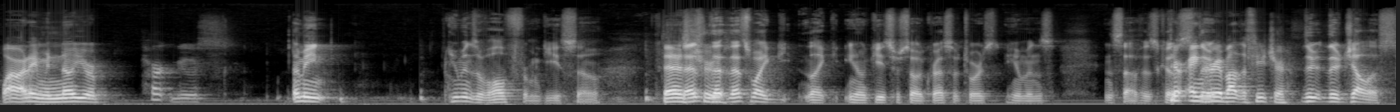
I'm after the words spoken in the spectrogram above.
Wow, I didn't even know you were part goose. I mean, humans evolved from geese, so That is That's true. that, that's why like you know geese are so aggressive towards humans and stuff is because they're angry about the future. they're, they're jealous.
